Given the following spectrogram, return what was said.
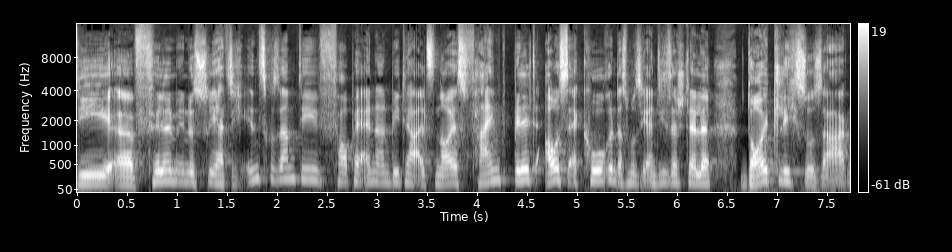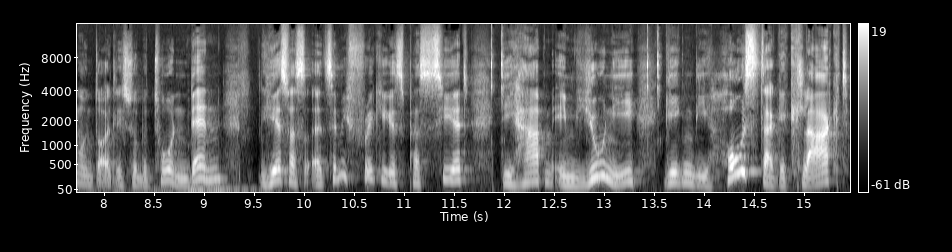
Die äh, Filmindustrie hat sich insgesamt die VPN-Anbieter als neues Feindbild auserkoren. Das muss ich an dieser Stelle deutlich so sagen und deutlich so betonen. Denn hier ist was äh, ziemlich Freakiges passiert. Die haben im Juni gegen die Hoster geklagt,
